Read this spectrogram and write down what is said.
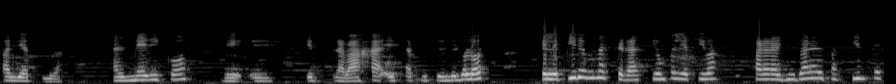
paliativa al médico de, eh, que trabaja esta cuestión del dolor, se le pide una sedación paliativa para ayudar al paciente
